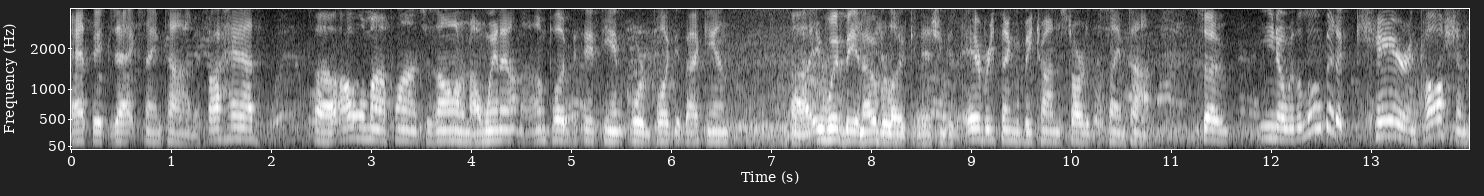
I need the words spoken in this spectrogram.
at the exact same time. If I had uh, all of my appliances on and I went out and I unplugged the 50 amp cord and plugged it back in, uh, it would be an overload condition because everything would be trying to start at the same time. So, you know, with a little bit of care and caution,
